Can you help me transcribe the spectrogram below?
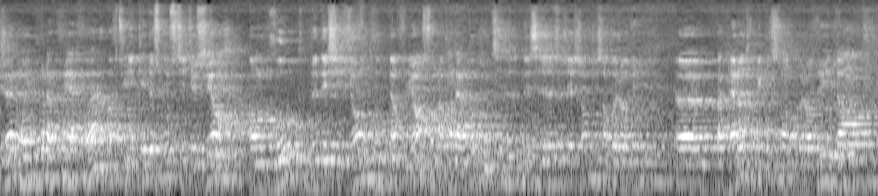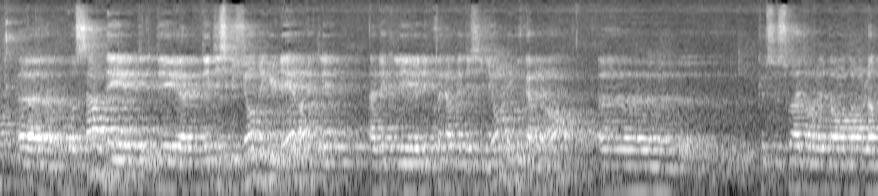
jeunes ont eu pour la première fois l'opportunité de se constituer en, groupe de décision, en groupe d'influence. On, a beaucoup de ces, associations qui sont aujourd'hui, euh, pas que la nôtre, mais qui sont aujourd'hui euh, au sein des, euh, des, discussions régulières avec les, avec les, preneurs de décision, les gouvernements, euh, que ce soit dans l'open dans, dans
